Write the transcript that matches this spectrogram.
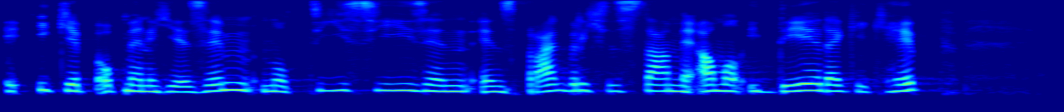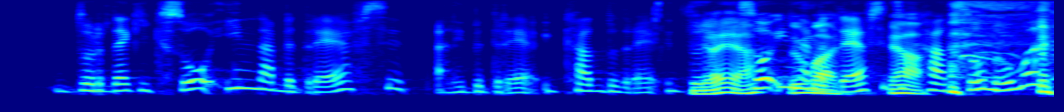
Ik heb op mijn gsm notities en, en spraakberichten staan met allemaal ideeën dat ik heb. Doordat ik zo in dat bedrijf zit... Allee, bedrijf, ik ga het bedrijf... Doordat Ja, ja, ik zo in doe dat maar. bedrijf zit, Ja. ik ga het zo noemen.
